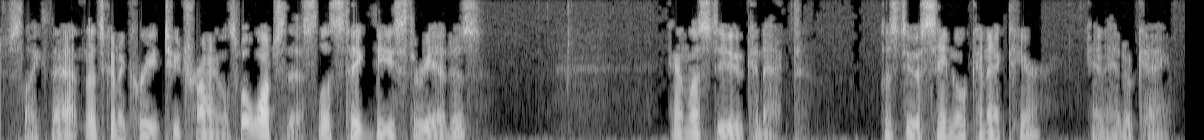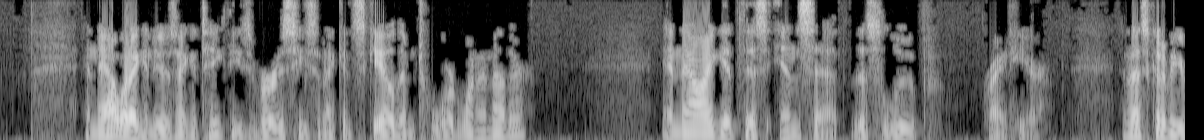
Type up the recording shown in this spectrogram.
just like that. That's going to create two triangles, but watch this. Let's take these three edges, and let's do connect. Let's do a single connect here, and hit OK. And now what I can do is I can take these vertices and I can scale them toward one another. And now I get this inset, this loop right here. And that's going to be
